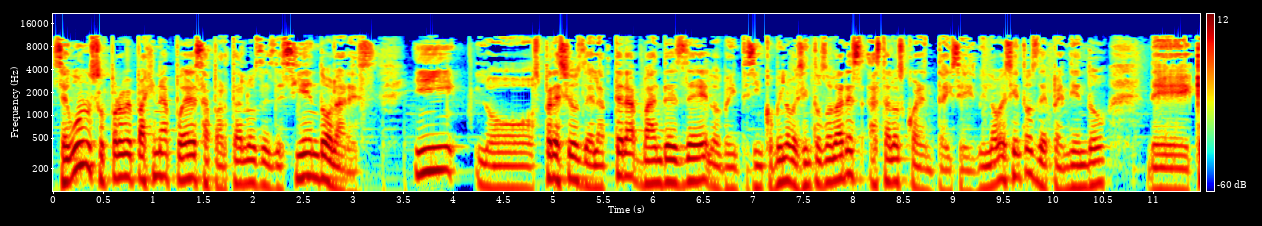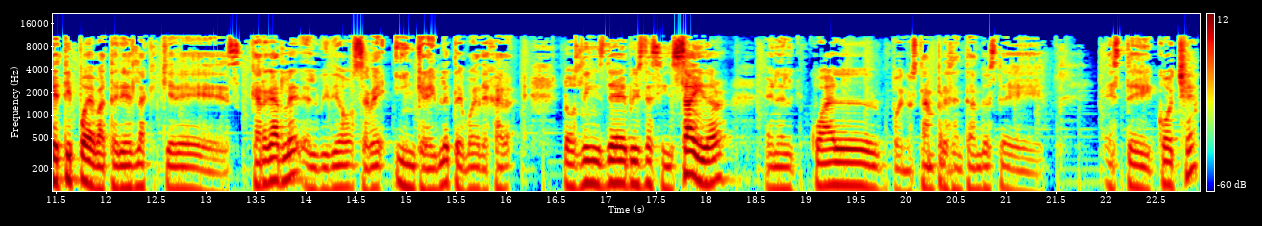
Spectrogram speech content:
Según su propia página, puedes apartarlos desde 100 dólares. Y los precios de la Aptera van desde los 25.900 dólares hasta los 46.900 dependiendo de qué tipo de batería es la que quieres cargarle. El video se ve increíble, te voy a dejar los links de Business Insider en el cual bueno, están presentando este, este coche,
